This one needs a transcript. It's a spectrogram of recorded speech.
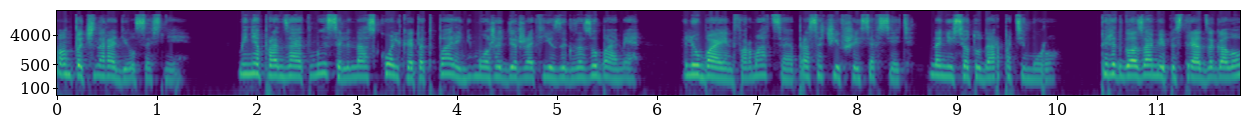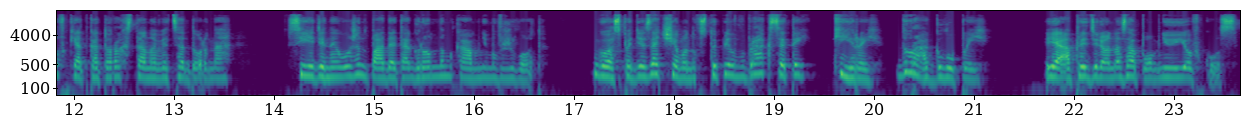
Он точно родился с ней. Меня пронзает мысль, насколько этот парень может держать язык за зубами. Любая информация, просочившаяся в сеть, нанесет удар по Тимуру. Перед глазами пестрят заголовки, от которых становится дурно. Съеденный ужин падает огромным камнем в живот. Господи, зачем он вступил в брак с этой Кирой? Дурак глупый. Я определенно запомню ее вкус.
